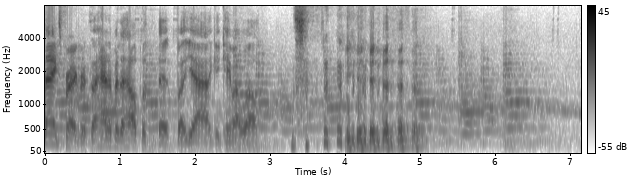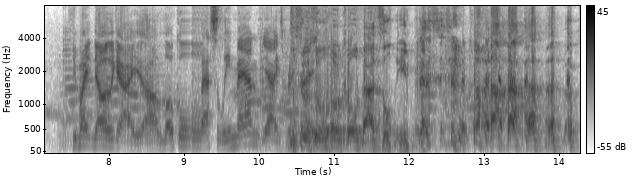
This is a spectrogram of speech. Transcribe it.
Thanks, Fragrance. I had a bit of help with it, but yeah, I think it came out well. You might know the guy, uh, local Vaseline man. Yeah, he's pretty great. local Vaseline man.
